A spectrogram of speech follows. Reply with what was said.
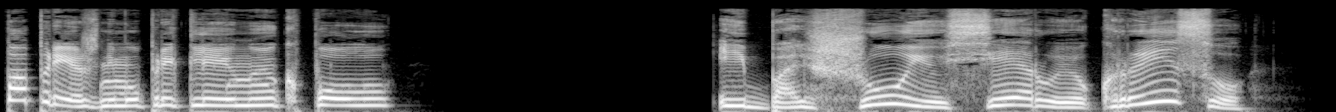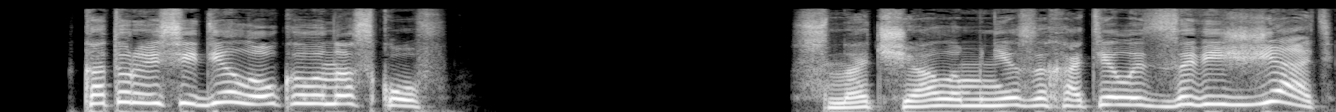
по-прежнему приклеенную к полу и большую серую крысу, которая сидела около носков. Сначала мне захотелось завизжать,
